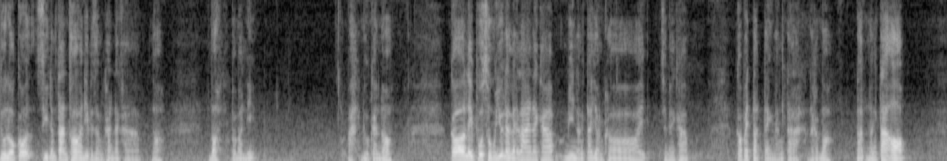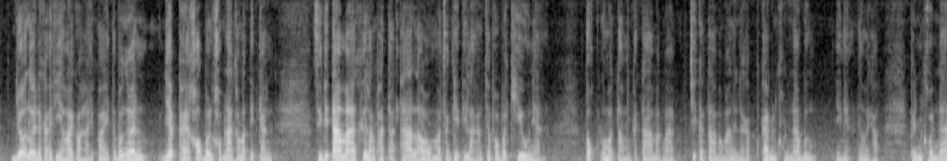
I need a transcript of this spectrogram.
ดูโลโก้สีน้ำตาลทองอันนี้เป็นสำคัญนะครับเนาะเนาะประมาณนี้ไปดูกันเนาะก็ในผู้สูงอายุหลายๆรายนะครับ มีหนังตาหย่อนคล้อยใช่ไหมครับ ก็ไปตัดแต่งหนังตานะครับเนาะตัดหนังตาออกเยอะเลยนะครับไอ้ที่ห้อยก็หายไป แต่บังเอิญเย็บแผลขอบบนขอบล่างเข้ามาติดกัน สิ่งที่ตามมาคือหลังผ่าตัดถ้าเรามาสังเกตทีหลังจะพบว่าคิ้วเนี่ย ตกลงมาต่ำกับตามากๆ ชิดกับตามากๆเลยนะครับกลายเป็นคนหน้าบึ้งอย่างเงี้ยนึกไหมครับ เป็นคนหน้า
